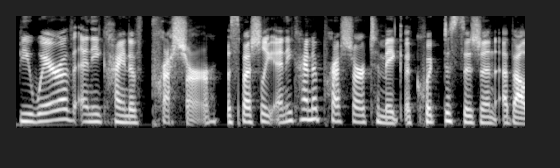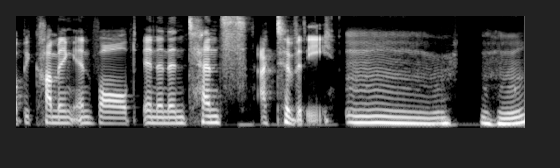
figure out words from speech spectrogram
beware of any kind of pressure, especially any kind of pressure to make a quick decision about becoming involved in an intense activity. Mm. hmm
